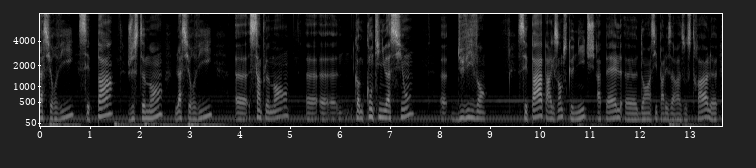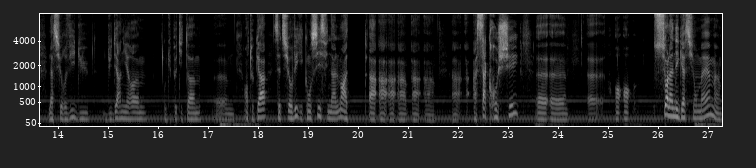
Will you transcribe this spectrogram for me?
La survie, c'est pas justement la survie euh, simplement euh, euh, comme continuation du vivant. C'est pas, par exemple, ce que Nietzsche appelle dans Ainsi par les Zarathustra la survie du, dernier homme ou du petit homme. en tout cas, cette survie qui consiste finalement à, s'accrocher sur la négation même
